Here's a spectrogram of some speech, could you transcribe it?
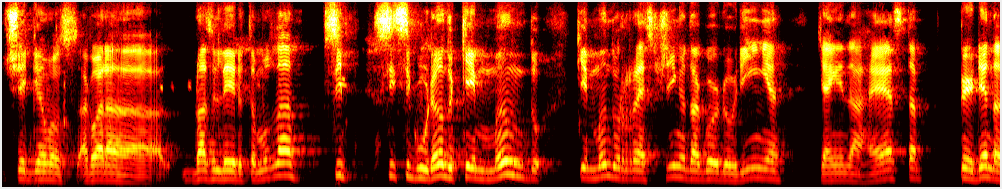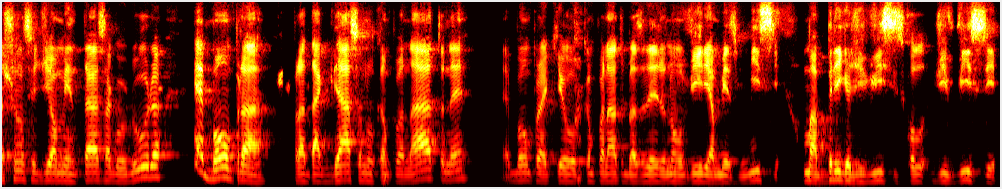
chegamos agora, brasileiro, estamos lá se, se segurando, queimando, queimando o restinho da gordurinha que ainda resta, perdendo a chance de aumentar essa gordura. É bom para dar graça no campeonato, né? É bom para que o campeonato brasileiro não vire a mesmice, uma briga de vice, de vice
